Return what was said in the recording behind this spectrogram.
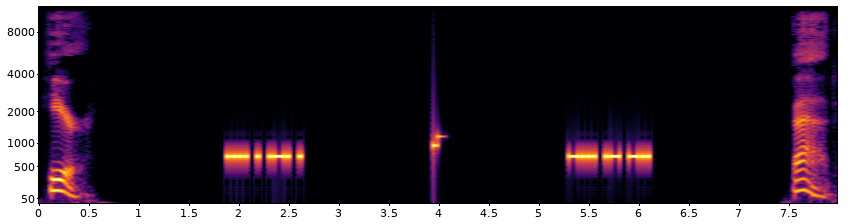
Here. Bad.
